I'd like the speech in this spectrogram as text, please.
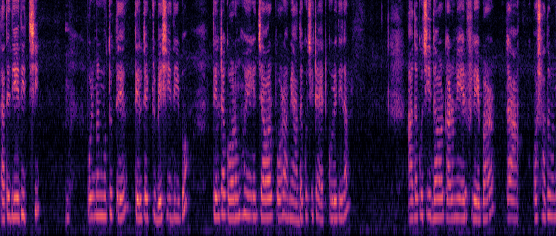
তাতে দিয়ে দিচ্ছি পরিমাণ মতো তেল, তেলটা একটু বেশি দিব। তেলটা গরম হয়ে যাওয়ার পর আমি আদা কুচিটা অ্যাড করে দিলাম। আদা কুচি দেওয়ার কারণে এর ফ্লেভারটা অসাধারণ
